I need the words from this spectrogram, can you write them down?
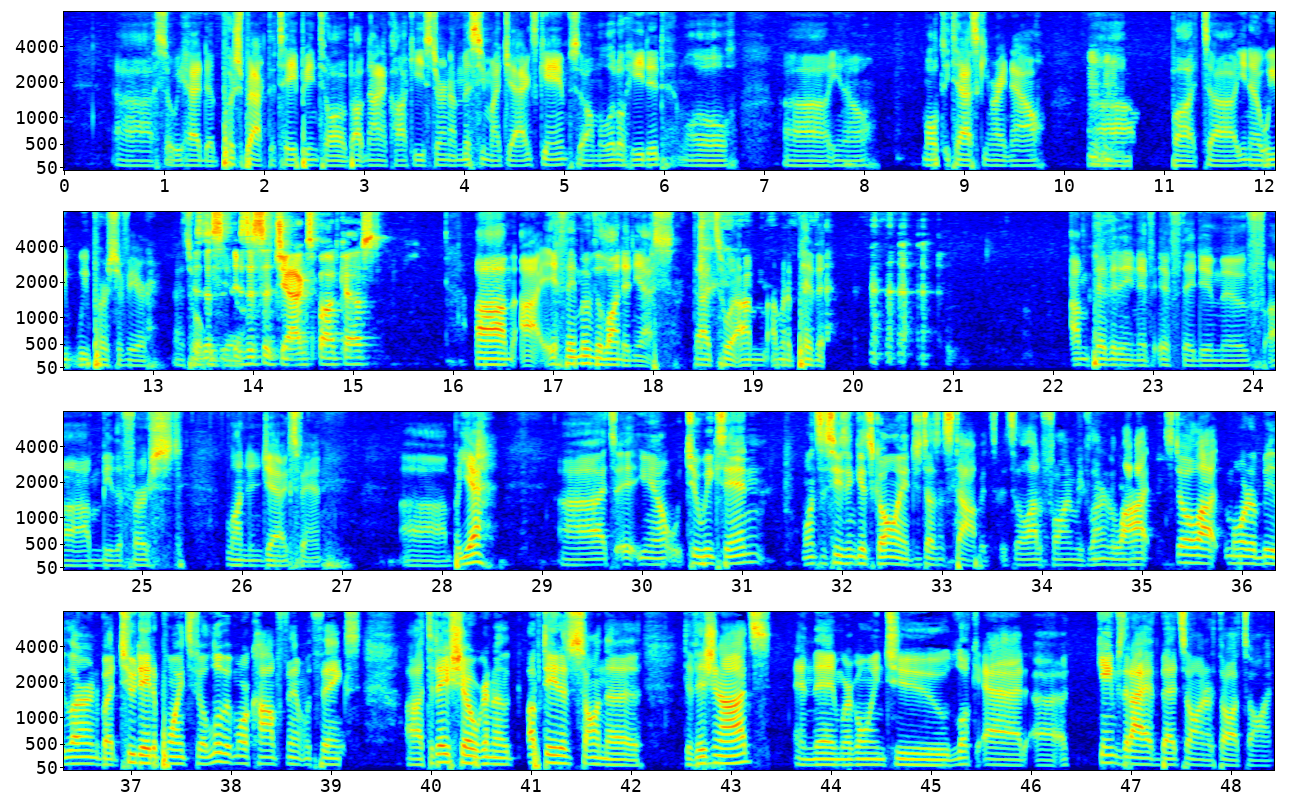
uh, so we had to push back the taping till about nine o'clock Eastern. I'm missing my Jags game, so I'm a little heated. I'm a little, uh, you know, multitasking right now. Mm-hmm. Uh, but uh, you know, we we persevere. That's what is this, we do. Is this a Jags podcast? Um, if they move to London, yes, that's what I'm. I'm going to pivot. I'm pivoting if if they do move. Um, be the first London Jags fan. Uh, but yeah, uh, it's it, you know two weeks in. Once the season gets going, it just doesn't stop. It's it's a lot of fun. We've learned a lot. Still a lot more to be learned, but two data points. Feel a little bit more confident with things. Uh, today's show, we're going to update us on the division odds, and then we're going to look at uh, games that I have bets on or thoughts on.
